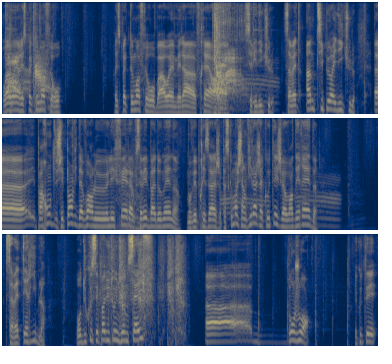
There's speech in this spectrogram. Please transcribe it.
Ouais, ouais, respecte-moi, frérot. Respecte-moi, frérot. Bah ouais, mais là, frère, euh, c'est ridicule. Ça va être un petit peu ridicule. Euh, par contre, j'ai pas envie d'avoir le- l'effet, là, vous savez, bas domaine, mauvais présage. Parce que moi, j'ai un village à côté, je vais avoir des raids. Ça va être terrible. Bon, du coup, c'est pas du tout une zone safe. Euh, bonjour. Écoutez,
